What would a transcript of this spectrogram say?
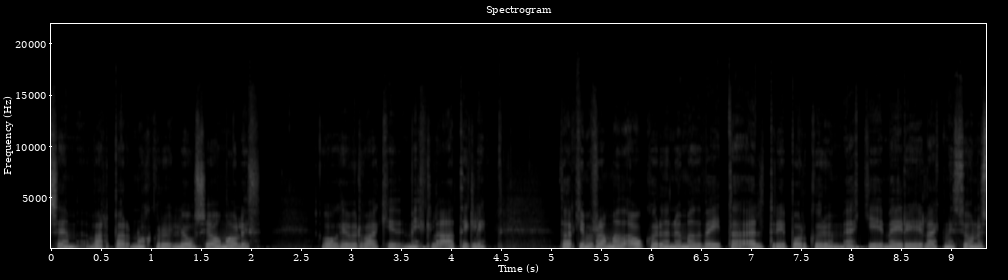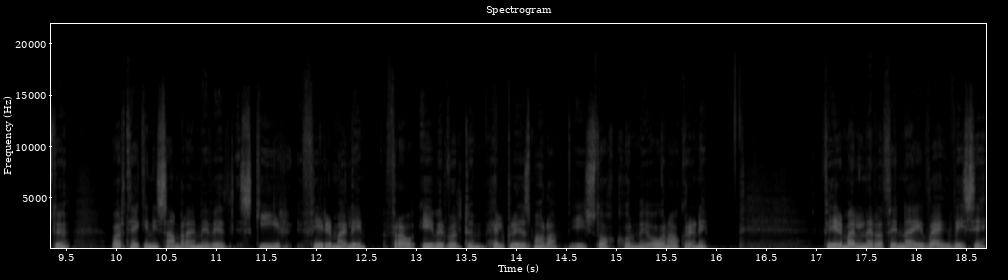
sem varpar nokkru ljósi á málið og hefur vakið mikla aðtegli. Þar kemur fram að ákverðunum að veita eldri borgurum ekki meiri læknistjónustu var tekin í samræmi við skýr fyrirmæli frá yfirvöldum helbriðismála í Stokkólmi og nákrenni. Fyrirmælin er að finna í vegvísi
